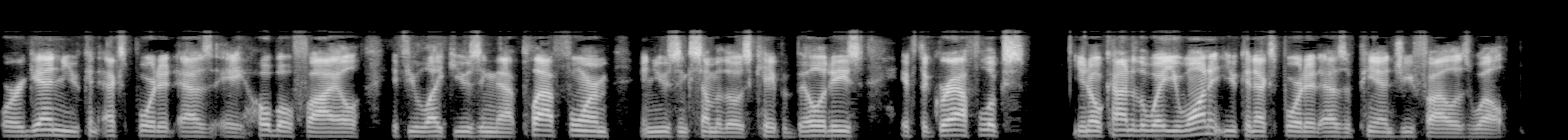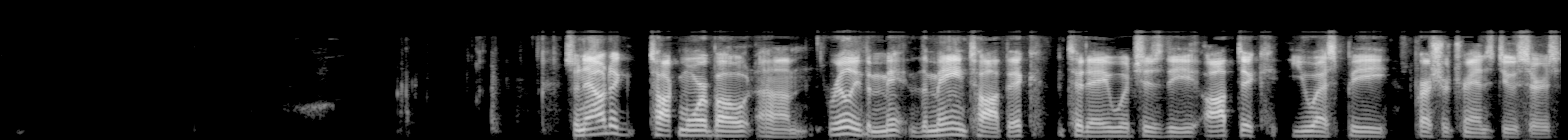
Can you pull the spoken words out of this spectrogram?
or again, you can export it as a Hobo file if you like using that platform and using some of those capabilities. If the graph looks, you know, kind of the way you want it, you can export it as a PNG file as well. So now to talk more about um, really the, ma the main topic today, which is the optic USB pressure transducers.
